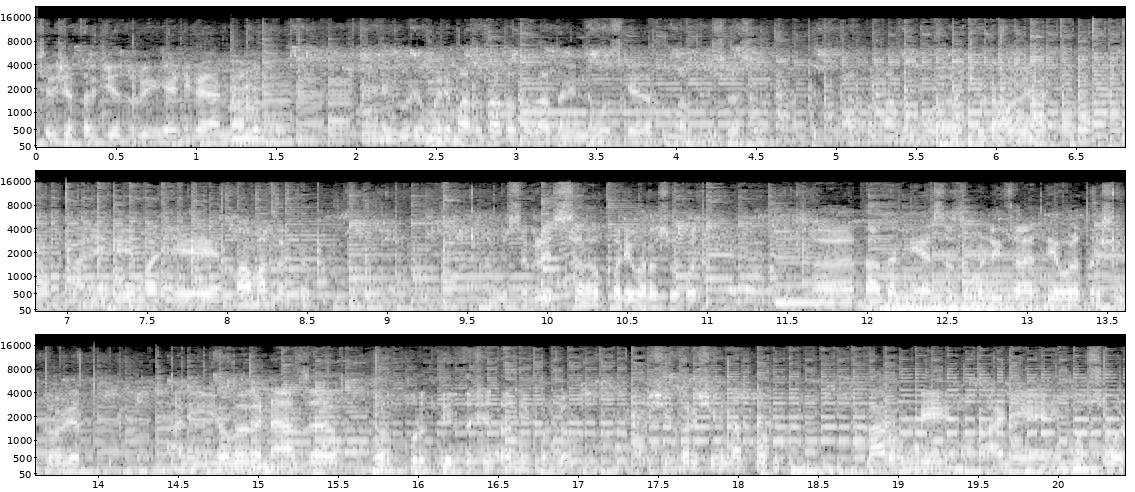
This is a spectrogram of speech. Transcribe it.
श्री क्षेत्र जेजुरी या ठिकाणी आम्ही आलो होतो. आणि व्हिडिओमध्ये माझा दादा होता. दादाने नमस्कार केला. तुम्हाला दिसत असेल. आपण माझा छोटा भाऊ आणि हे माझे मामा करतात. आम्ही सगळे सहपरिवारासोबत दादांनी असंच म्हणले चला देवळ दर्शन करूयात. आणि योगाकडनं आज भरपूर तीर्थक्षेत्रांनी फिरलो. शिखर शिंगणापूर कारुंडे आणि मसवड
